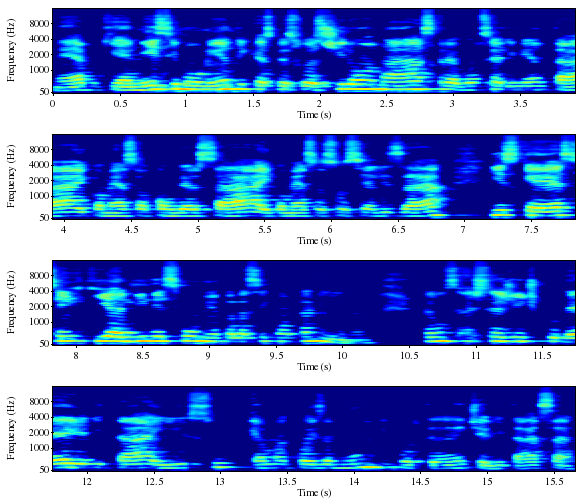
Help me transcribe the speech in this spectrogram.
né? Porque é nesse momento em que as pessoas tiram a máscara, vão se alimentar e começam a conversar e começam a socializar e esquecem e ali nesse momento elas se contaminam. Então, se a gente puder evitar isso, é uma coisa muito importante, evitar essa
